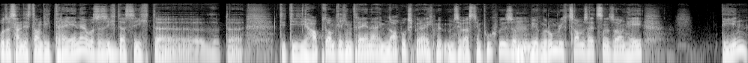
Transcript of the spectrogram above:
oder sind es dann die Trainer, was Mhm. weiß ich, dass sich der, der, die, die, die hauptamtlichen Trainer im Nachwuchsbereich mit dem Sebastian Buchwieser und Mhm. mit dem Jürgen Rumrich zusammensetzen und sagen, hey, den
